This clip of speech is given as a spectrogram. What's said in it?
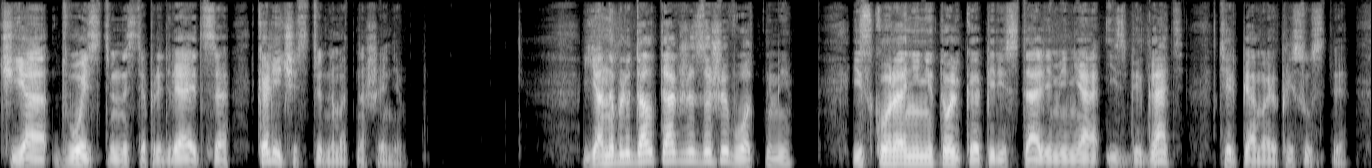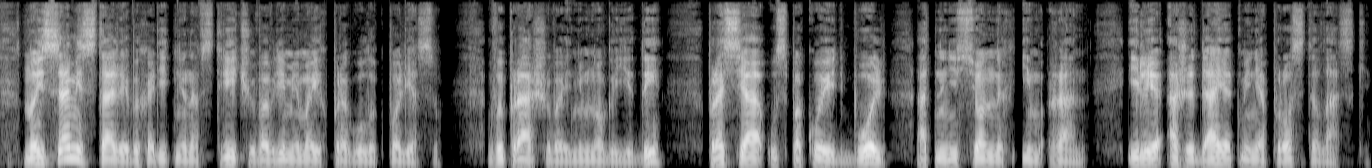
чья двойственность определяется количественным отношением. Я наблюдал также за животными, и скоро они не только перестали меня избегать, терпя мое присутствие, но и сами стали выходить мне навстречу во время моих прогулок по лесу, выпрашивая немного еды, прося успокоить боль от нанесенных им ран или ожидая от меня просто ласки.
